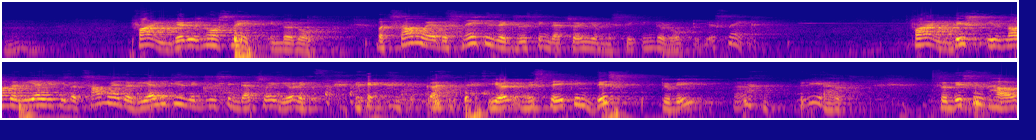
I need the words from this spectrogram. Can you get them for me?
Hmm. Fine, there is no snake in the rope. But somewhere the snake is existing, that's why you're mistaking the rope to be a snake. Fine, this is not the reality, but somewhere the reality is existing, that's why you're, you're mistaking this to be uh, real. So this is how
